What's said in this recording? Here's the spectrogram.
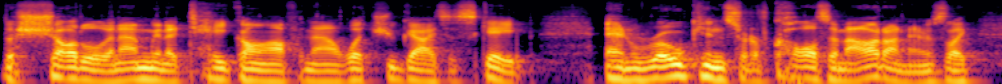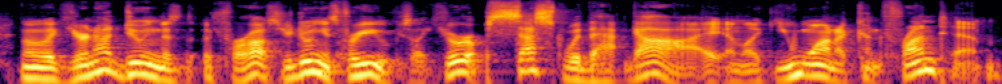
the shuttle and I'm gonna take off and I'll let you guys escape. And Roken sort of calls him out on it. It's like, no, like you're not doing this for us. You're doing this for you. Because like you're obsessed with that guy and like you want to confront him.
